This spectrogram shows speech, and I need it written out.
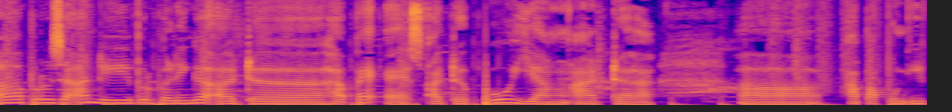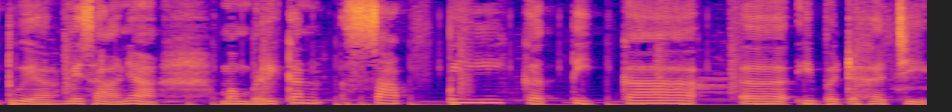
uh, perusahaan di Purbalingga ada HPS, ada Boyang, ada uh, apa pun itu ya. Misalnya memberikan sapi ketika uh, ibadah haji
